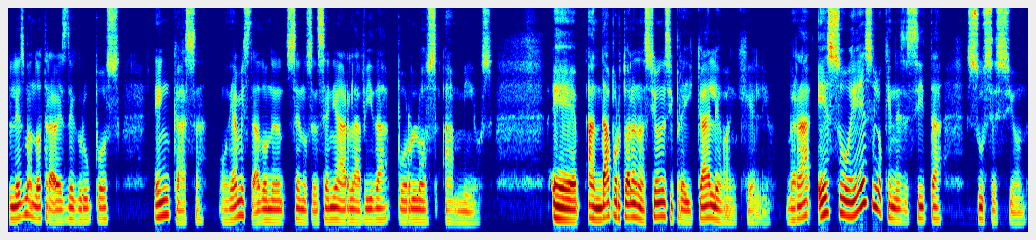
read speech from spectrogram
les mandó a través de grupos en casa o de amistad donde se nos enseña a dar la vida por los amigos. Eh, anda por todas las naciones y predica el Evangelio. ¿Verdad? Eso es lo que necesita sucesión.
